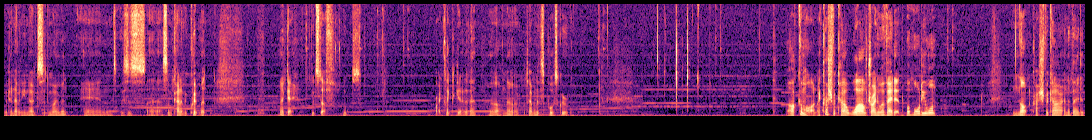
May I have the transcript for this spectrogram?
We don't have any notes at the moment, and this is uh, some kind of equipment. Okay, good stuff. Oops. Right click to get out of that. Oh no, what happened to this poor squirrel? Oh, come on. I crashed the car while trying to evade it. What more do you want? Not crash the car and evade it?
